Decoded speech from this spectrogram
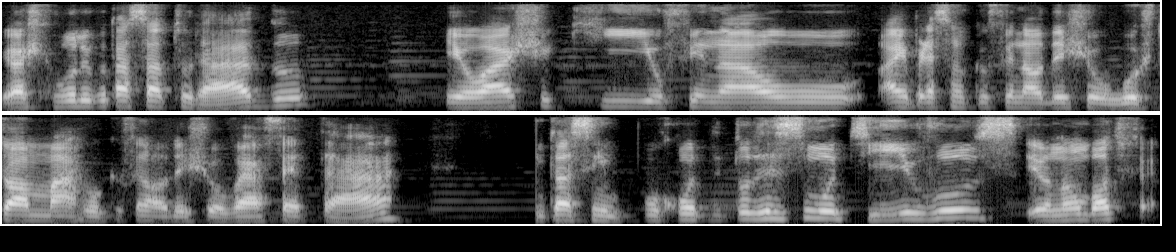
eu acho que o público tá saturado. Eu acho que o final, a impressão que o final deixou, o gosto amargo que o final deixou vai afetar. Então, assim, por conta de todos esses motivos, eu não boto fé.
